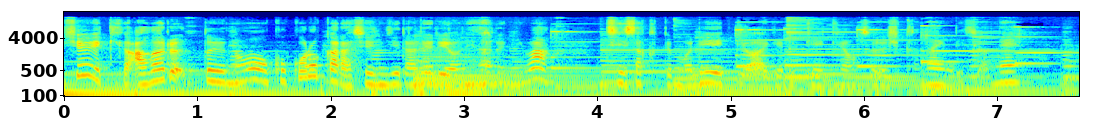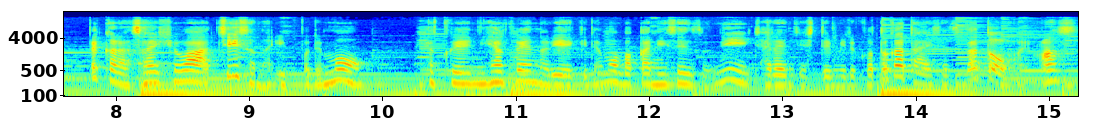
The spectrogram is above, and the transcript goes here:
収益が上がるというのを心から信じられるようになるには小さくても利益を上げる経験をするしかないんですよね。だから最初は小さな一歩でも100円200円の利益でもバカにせずにチャレンジしてみることが大切だと思います。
